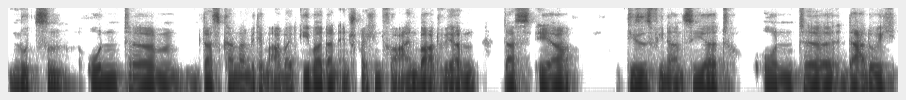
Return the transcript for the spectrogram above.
nutzen und ähm, das kann dann mit dem Arbeitgeber dann entsprechend vereinbart werden, dass er dieses finanziert und äh, dadurch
